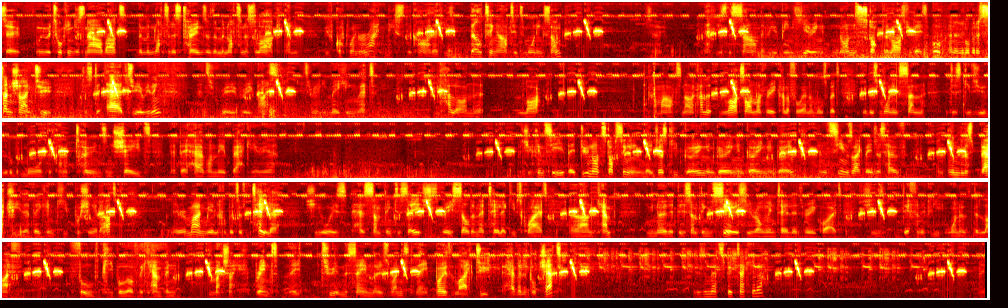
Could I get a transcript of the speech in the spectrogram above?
So we were talking just now about the monotonous tones of the monotonous lark, and we've got one right next to the car that is belting out its morning song. So that is the sound that we've been hearing non-stop the last few days. Oh, and a little bit of sunshine too, just to add to everything. That's very, very nice. It's really making that colour on the lark out. Now, the colour, larks are not very colourful animals, but with this morning sun, it just gives you a little bit more of the kind of tones and shades that they have on their back area. But you can see they do not stop singing. They just keep going and going and going and going. And it seems like they just have an endless battery that they can keep pushing it out. They remind me a little bit of Taylor. She always has something to say. It's very seldom that Taylor keeps quiet around camp. You know that there's something seriously wrong when Taylor is very quiet. She's definitely one of the life-filled people of the camp, and much like Brent, they two in the same. Those ones, they both like to have a little chat. Isn't that spectacular?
